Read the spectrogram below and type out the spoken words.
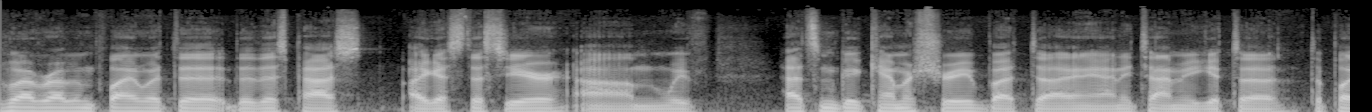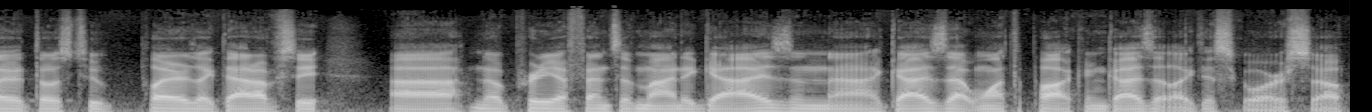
whoever I've been playing with the, the this past, I guess this year, um, we've had some good chemistry. But uh, anytime you get to, to play with those two players like that, obviously, uh, no pretty offensive-minded guys and uh, guys that want the puck and guys that like to score. So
